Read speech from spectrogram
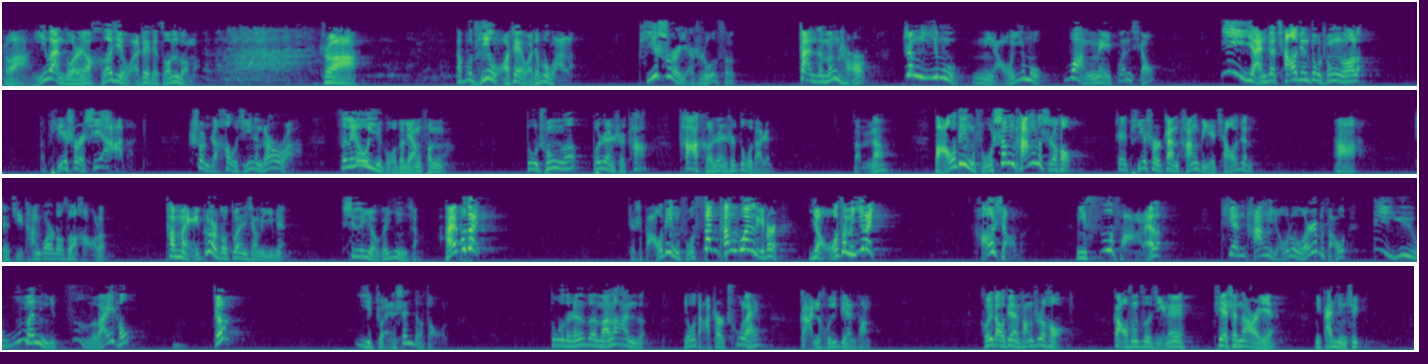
是吧？一万多人要合计我，这得琢磨琢磨。是吧？要不提我，这我就不管了。皮顺也是如此，站在门口，睁一目秒一目，往内观瞧，一眼就瞧见杜重娥了。把皮顺吓得顺着后脊梁沟啊，滋溜一股子凉风啊。杜重娥不认识他，他可认识杜大人。怎么呢？保定府升堂的时候，这皮顺站堂底下瞧见了。啊，这几堂官都做好了，他每个都端详了一遍，心里有个印象。哎，不对，这是保定府三堂官里边有这么一位好小子，你私访来了，天堂有路而不走，地狱无门你自来投。行了，一转身就走了。杜大人问完了案子，由打这儿出来，赶回店房。回到店房之后，告诉自己那贴身的二爷：“你赶紧去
